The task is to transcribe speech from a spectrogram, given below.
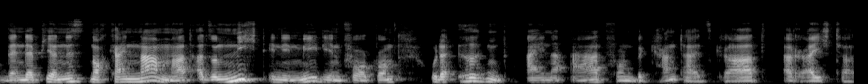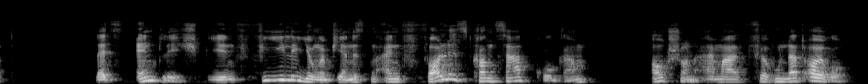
Wenn der Pianist noch keinen Namen hat, also nicht in den Medien vorkommt oder irgendeine Art von Bekanntheitsgrad erreicht hat. Letztendlich spielen viele junge Pianisten ein volles Konzertprogramm auch schon einmal für 100 Euro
